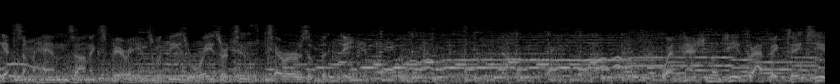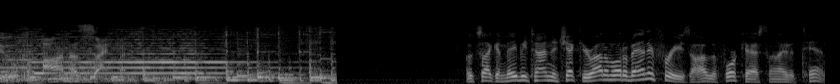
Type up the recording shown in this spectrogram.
Get some hands-on experience with these razor-toothed terrors of the deep. When National Geographic takes you on assignment. Looks like it may be time to check your automotive antifreeze. I'll have the forecast tonight at 10.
